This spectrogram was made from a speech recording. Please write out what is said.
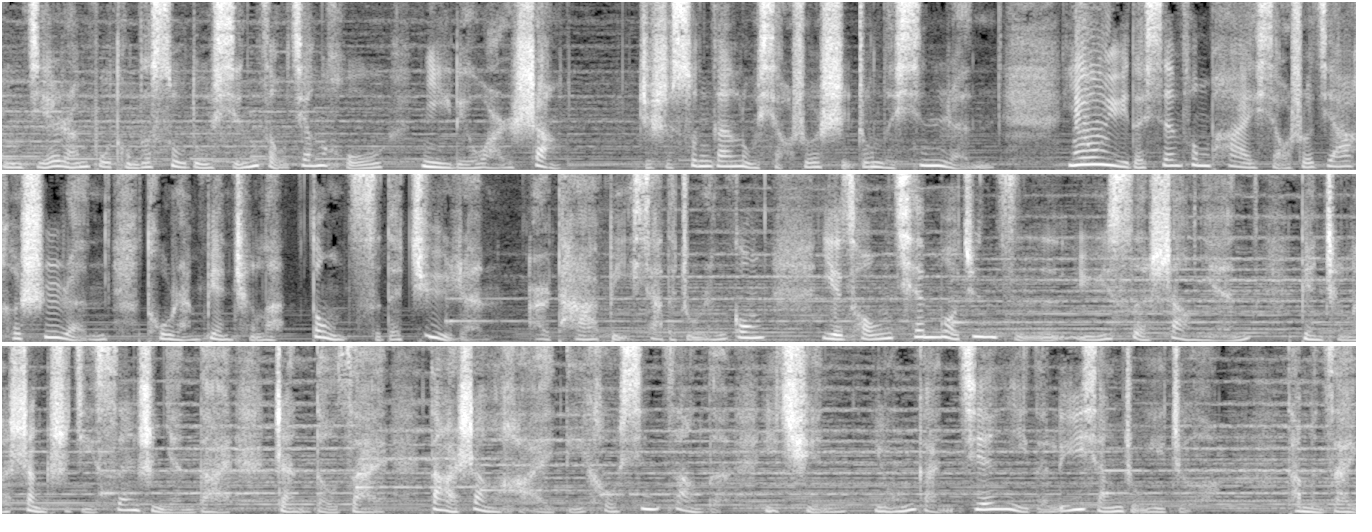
用截然不同的速度行走江湖，逆流而上。只是孙甘露小说史中的新人，忧郁的先锋派小说家和诗人，突然变成了动词的巨人。而他笔下的主人公，也从阡陌君子、鱼色少年，变成了上世纪三十年代战斗在大上海敌后心脏的一群勇敢坚毅的理想主义者。他们在与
